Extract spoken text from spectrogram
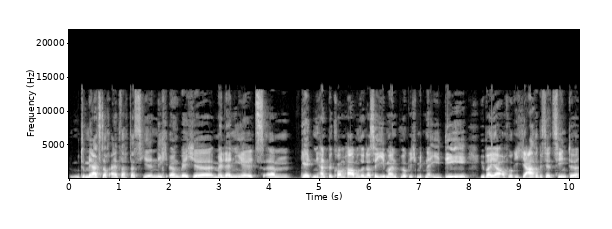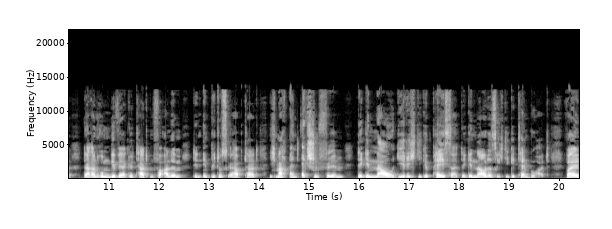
du merkst auch einfach, dass hier nicht irgendwelche Millennials ähm, Geld in die Hand bekommen haben, sondern dass hier jemand wirklich mit einer Idee über ja auch wirklich Jahre bis Jahrzehnte daran rumgewerkelt hat und vor allem den Impetus gehabt hat, ich mache einen Actionfilm, der genau die richtige Pace hat, der genau das richtige Tempo hat. Weil,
